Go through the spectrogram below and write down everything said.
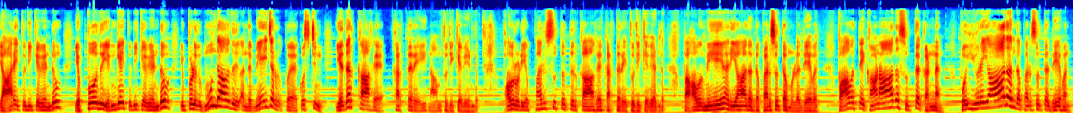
யாரை துதிக்க வேண்டும்? எப்போது எங்கே துதிக்க வேண்டும்? இப்பொழுது மூன்றாவது அந்த மேஜர் கொஸ்டின் எதற்காக கர்த்தரை நாம் துதிக்க வேண்டும்? அவருடைய பரிசுத்தத்திற்காக கர்த்தரை துதிக்க வேண்டும். பாவமே அறியாத அந்த பரிசுத்தம் உள்ள தேவன் பாவத்தை காணாத சுத்த கண்ணன் பொய்யுரையாத அந்த பரிசுத்த தேவன்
